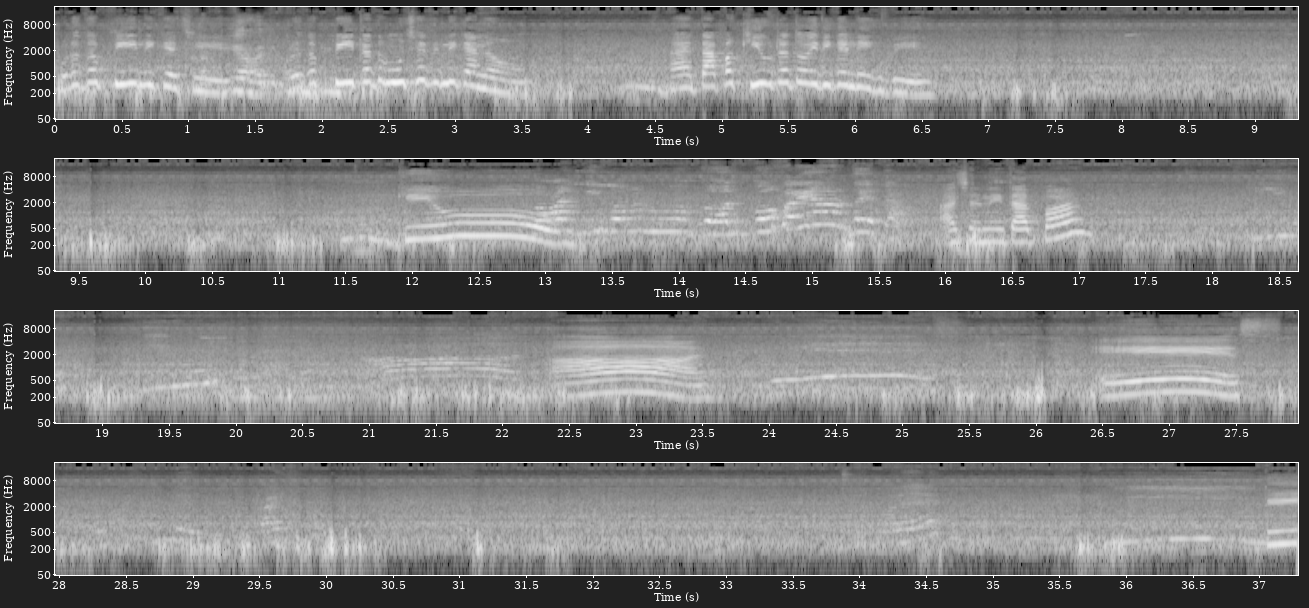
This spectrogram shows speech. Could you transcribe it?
ওটা তো পি লিখেছিস ওটা তো পিটা তো মুছে দিলি কেন? হ্যাঁ তারপর কিউটা তো ওইদিকে লিখবি। কিউ। আচ্ছা নেই তারপর? আর এস টি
